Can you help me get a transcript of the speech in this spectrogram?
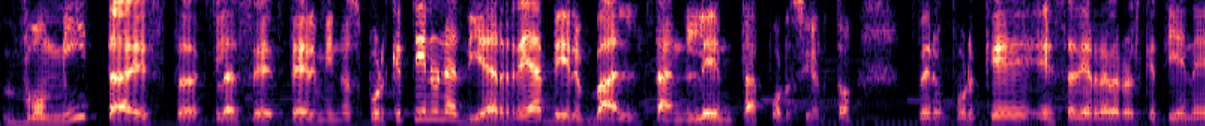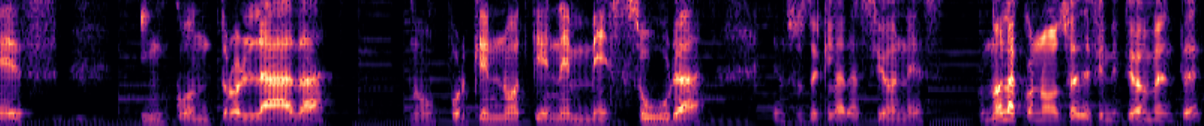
vomita esta clase de términos? ¿Por qué tiene una diarrea verbal tan lenta, por cierto? Pero ¿por qué esa diarrea verbal que tiene es incontrolada, ¿no? Porque no tiene mesura en sus declaraciones. Pues no la conoce definitivamente.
